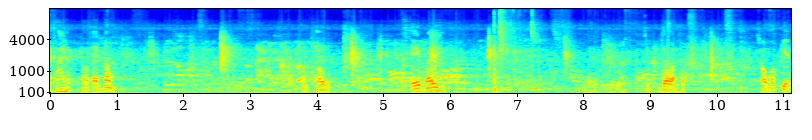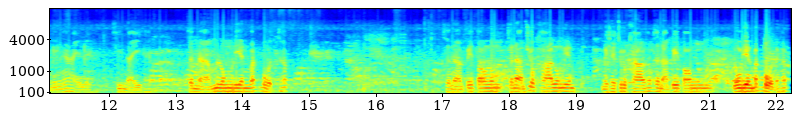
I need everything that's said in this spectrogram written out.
สุดท้ายครับขอแต้มต้อมต้องเข้าเซฟไว้ครับสุดยอดครับ เข้ามาเปลี่ยนง่ายๆเลย ที่ไหนครับ สนามโรงเรียนวัดโบสถ์ครับ สนามเปตองโรงสนามชั่วคราวโรงเรียน ไม่ใช่ชั่วคราวครับ สนามเปตองโรงเรียนวัดโบสถ์นะครับ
